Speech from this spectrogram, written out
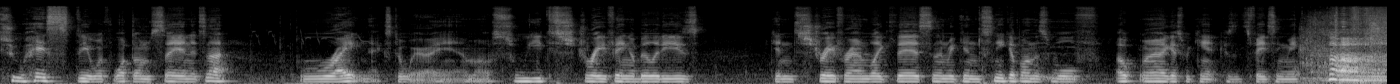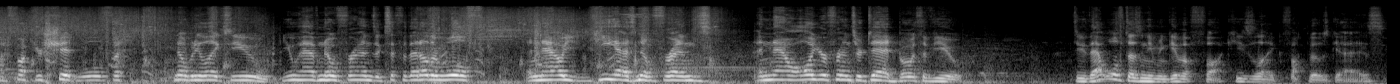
too hasty with what I'm saying. It's not right next to where I am. Oh, sweet strafing abilities can strafe around like this, and then we can sneak up on this wolf. Oh, well, I guess we can't because it's facing me. Ah, fuck your shit, wolf. Nobody likes you. You have no friends except for that other wolf. And now he has no friends. And now all your friends are dead, both of you. Dude, that wolf doesn't even give a fuck. He's like, fuck those guys.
